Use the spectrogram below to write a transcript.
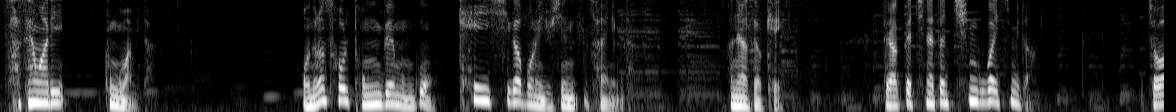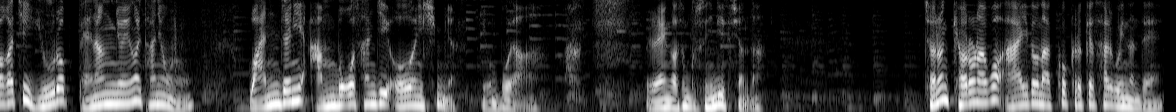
사생활이 궁금합니다. 오늘은 서울 동대문구 K 씨가 보내주신 사연입니다. 안녕하세요, K. 대학 때 친했던 친구가 있습니다. 저와 같이 유럽 배낭여행을 다녀온 후 완전히 안 보고 산 지 어언 10년. 이건 뭐야? 여행 가서 무슨 일이 있으셨나? 저는 결혼하고 아이도 낳고 그렇게 살고 있는데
